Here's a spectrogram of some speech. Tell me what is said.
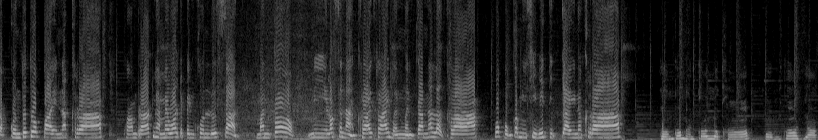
กับคนทั่วๆไปนะครับ ความรักเนี่ยไม่ว่าจะเป็นคนหรือสัตว์ มันก็มีลักษณะคล้ายๆ เหมือนเหมือนๆกันนั่นแหละครับ พวกผมก็มีชีวิตจิตใจนะครับ ผมก็เหมือนกันแหละครับ ผมก็อยาก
